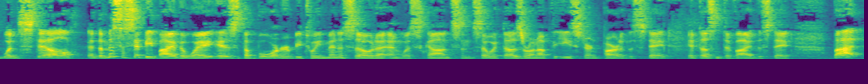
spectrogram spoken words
would still. The Mississippi, by the way, is the border between Minnesota and Wisconsin, so it does run up the eastern part of the state. It doesn't divide the state, but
